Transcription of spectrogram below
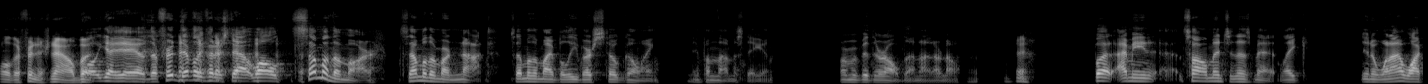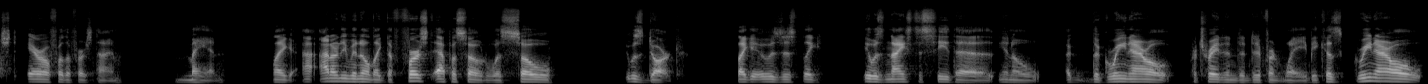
Well, they're finished now, but well, yeah, yeah, yeah. They're fin- definitely finished out. Well, some of them are. Some of them are not. Some of them, I believe, are still going, if I'm not mistaken. Or maybe they're all done. I don't know. Yeah. But I mean, so I'll mention this, Matt. Like, you know, when I watched Arrow for the first time, man, like I, I don't even know. Like the first episode was so, it was dark. Like it was just like it was nice to see the you know a, the Green Arrow portrayed in a different way because Green Arrow,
